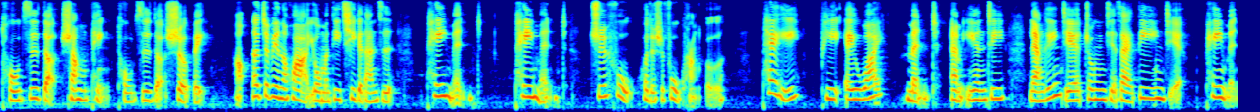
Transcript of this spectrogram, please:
投资的商品、投资的设备。好，那这边的话有我们第七个单字：payment，payment，支付或者是付款额。pay，p-a-y，ment，m-e-n-t，两个音节，重音节在第一音节，payment。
